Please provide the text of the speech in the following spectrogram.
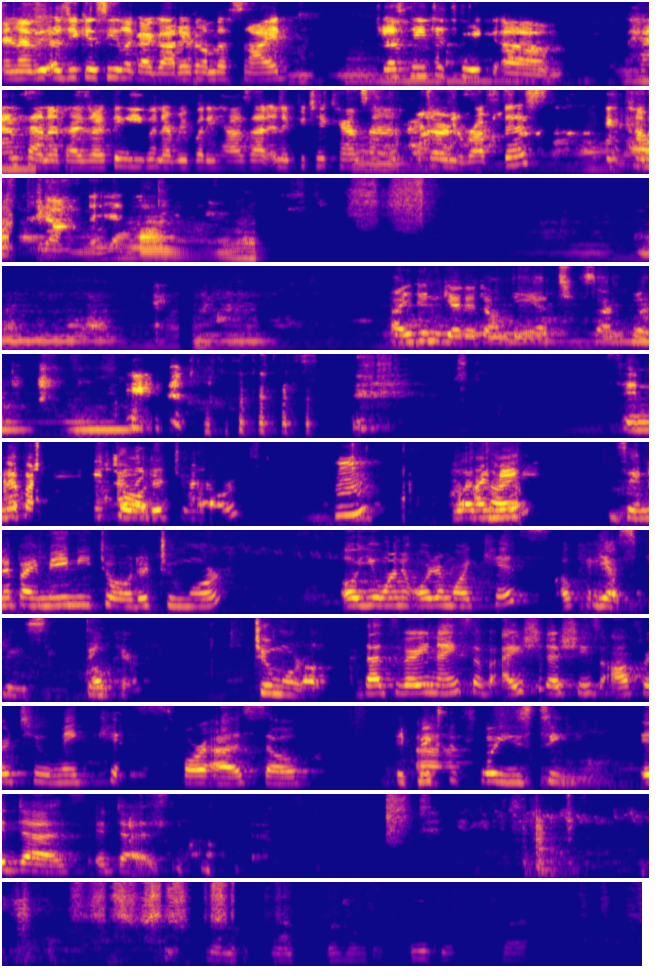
And as you can see, like I got it on the side. Just need to take um, hand sanitizer. I think even everybody has that. And if you take hand sanitizer and rub this, it comes right off the edge. I didn't get it on the edge, so I'm good. Zainab, I may need to order two more. Hmm? What, I sorry? may, Zainab, I may need to order two more. Oh, you want to order more kits? Okay. Yes, please. Thank Okay. you. Two more. That's very nice of Aysha. She's offered to make kits for us. So It makes uh, it so easy. it does. It does.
